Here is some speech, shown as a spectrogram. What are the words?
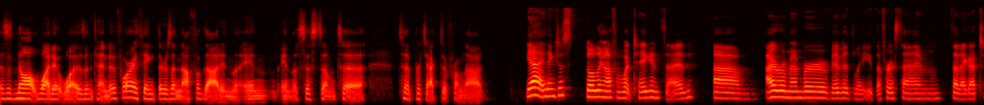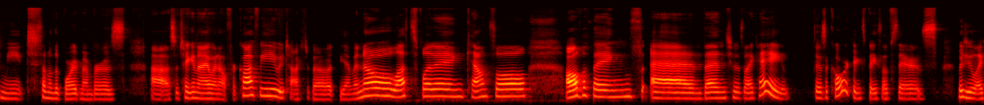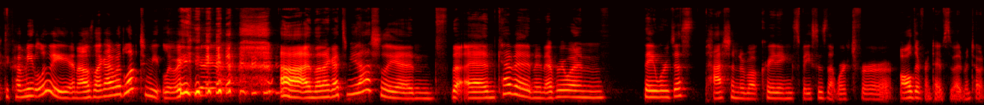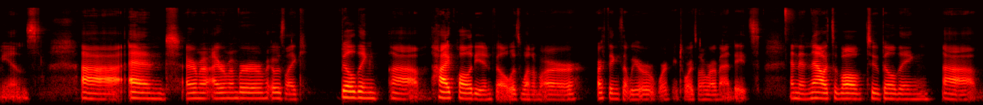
this is not what it was intended for i think there's enough of that in the in in the system to to protect it from that yeah i think just building off of what tegan said um, I remember vividly the first time that I got to meet some of the board members. Uh, so Tegan and I went out for coffee. We talked about the MNO, lot splitting, council, all the things. And then she was like, hey, there's a co-working space upstairs. Would you like to come meet Louis? And I was like, I would love to meet Louis. Yeah, yeah. uh, and then I got to meet Ashley and the, and Kevin and everyone. They were just passionate about creating spaces that worked for all different types of Edmontonians. Uh, and I remember, I remember it was like building um, high quality infill was one of our our things that we were working towards, one of our mandates. And then now it's evolved to building um,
